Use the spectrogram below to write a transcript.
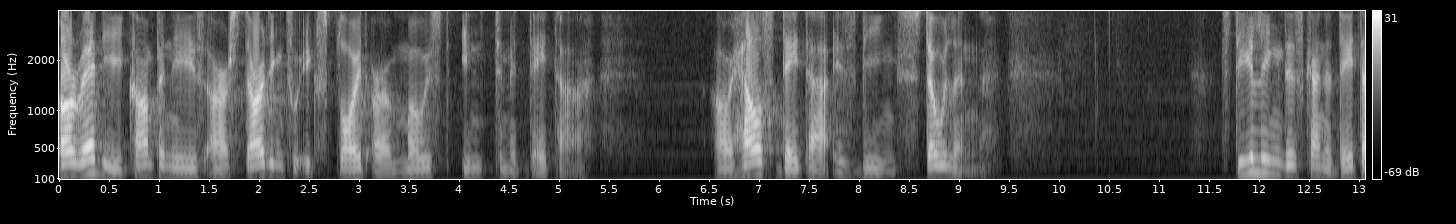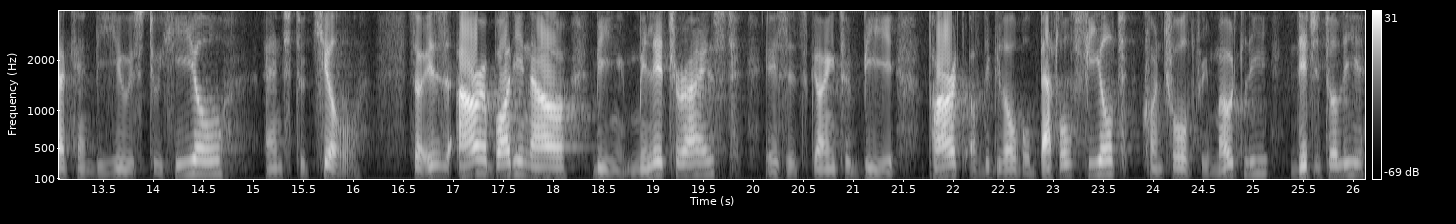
Already, companies are starting to exploit our most intimate data. Our health data is being stolen. Stealing this kind of data can be used to heal and to kill. So is our body now being militarized? Is it going to be part of the global battlefield, controlled remotely, digitally?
